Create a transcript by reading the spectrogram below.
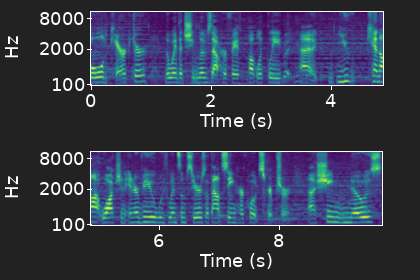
bold character, the way that she lives out her faith publicly. Uh, you cannot watch an interview with Winsome Sears without seeing her quote scripture. Uh, she knows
